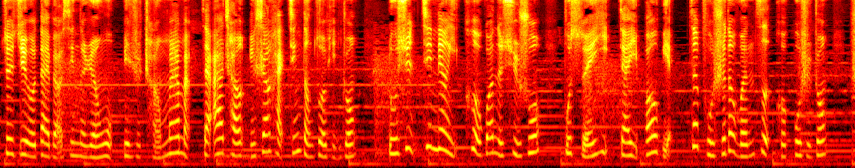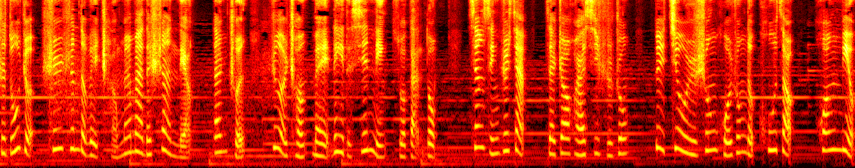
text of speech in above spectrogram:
最具有代表性的人物便是常妈妈。在《阿长》与《山海经》等作品中，鲁迅尽量以客观的叙说，不随意加以褒贬，在朴实的文字和故事中，使读者深深地为常妈妈的善良。单纯、热诚、美丽的心灵所感动，相形之下，在《朝花夕拾》中，对旧日生活中的枯燥、荒谬、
